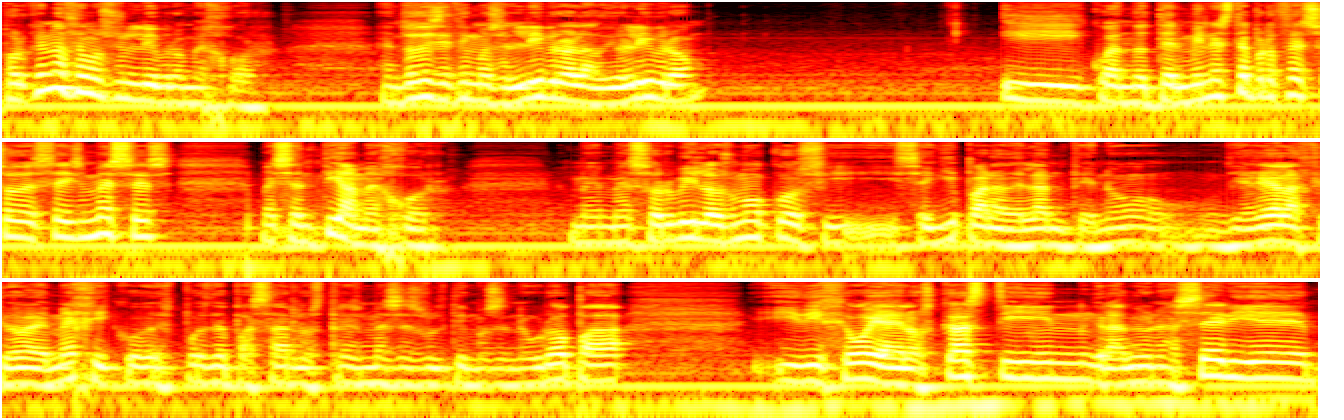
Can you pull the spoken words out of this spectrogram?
¿por qué no hacemos un libro mejor? Entonces hicimos el libro, el audiolibro, y cuando terminé este proceso de seis meses me sentía mejor. Me, sorbí los mocos y, seguí para adelante, ¿no? Llegué a la Ciudad de México después de pasar los tres meses últimos en Europa y dije voy a los casting, grabé una serie,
